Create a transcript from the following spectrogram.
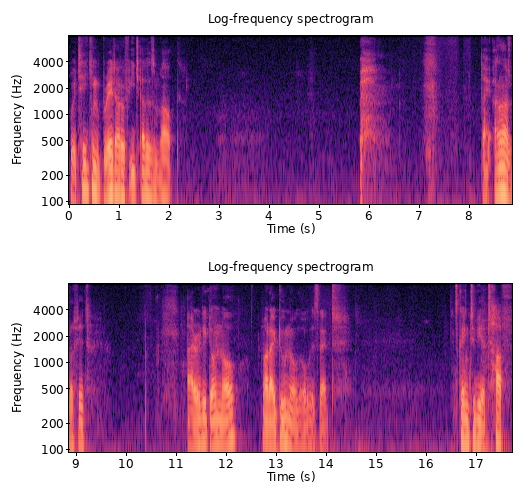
We're taking bread out of each other's mouths. I bafethu. I really don't know. What I do know though is that it's going to be a tough,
